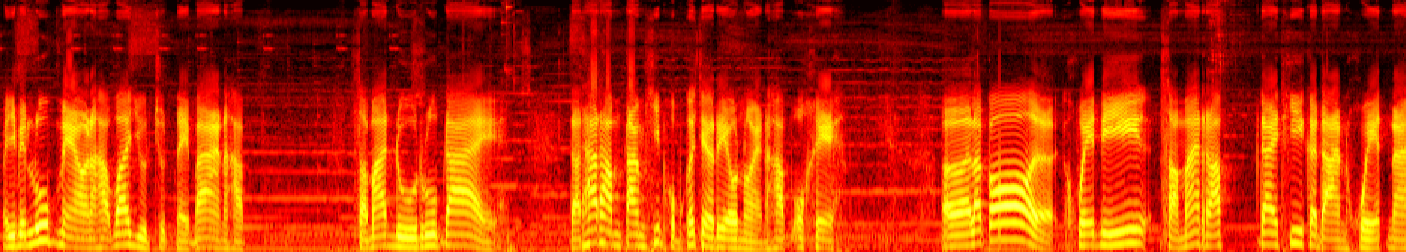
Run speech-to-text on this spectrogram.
มันจะเป็นรูปแมวนะครับ ว่าอยู่จุดไหนบ้างนะครับ สามารถดูรูปได้ แต่ถ้าทำตามคลิปผมก็จะเร็วหน่อยนะครับ โอเค เออแล้วก็เควสนี้สามารถรับได้ที่กระดานเควสนะ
